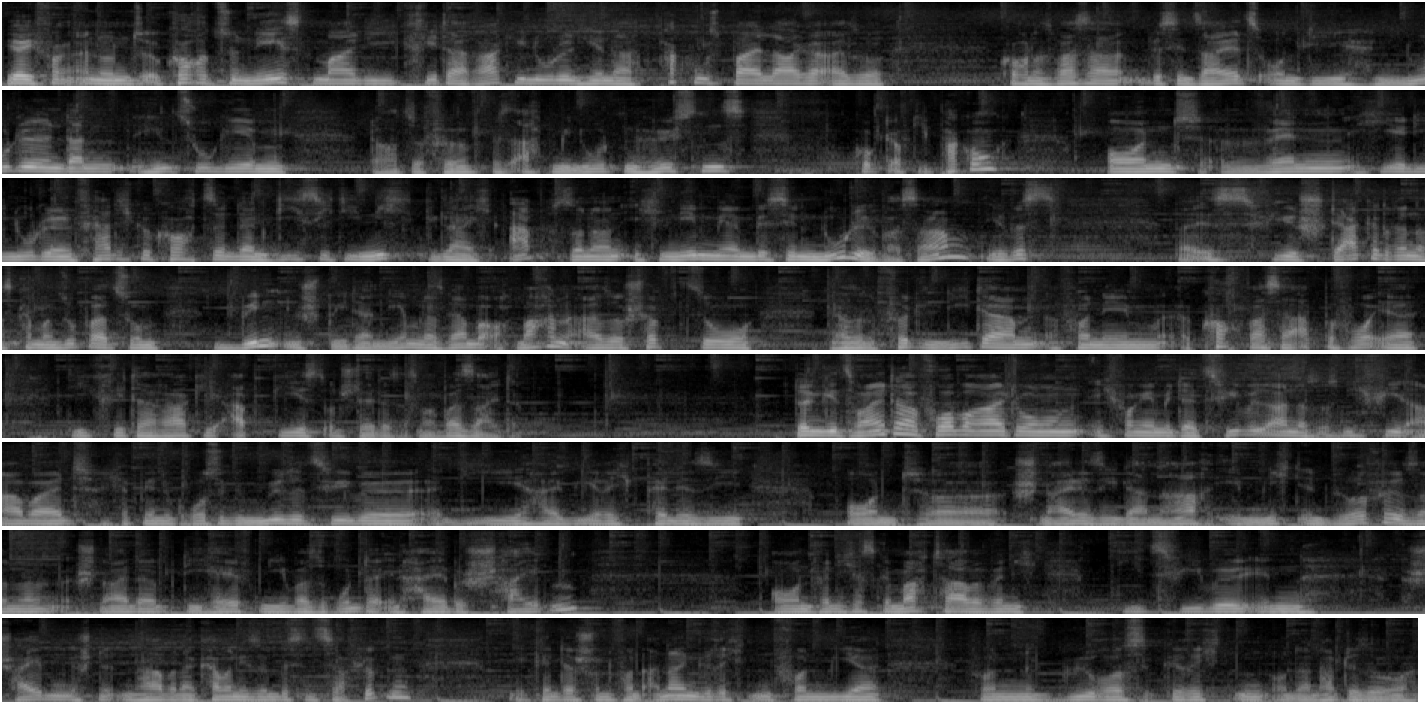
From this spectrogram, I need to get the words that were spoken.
Ja, ich fange an und koche zunächst mal die Kritaraki-Nudeln hier nach Packungsbeilage, also kochendes Wasser, ein bisschen Salz und die Nudeln dann hinzugeben. Dauert so fünf bis acht Minuten höchstens guckt auf die Packung und wenn hier die Nudeln fertig gekocht sind, dann gieße ich die nicht gleich ab, sondern ich nehme mir ein bisschen Nudelwasser. Ihr wisst, da ist viel Stärke drin, das kann man super zum Binden später nehmen. Das werden wir auch machen. Also schöpft so, ja, ein Viertel Liter von dem Kochwasser ab, bevor ihr die Kritaraki abgießt und stellt das erstmal beiseite. Dann geht es weiter, Vorbereitung. Ich fange mit der Zwiebel an, das ist nicht viel Arbeit. Ich habe hier eine große Gemüsezwiebel, die halbiere ich, pelle sie und äh, schneide sie danach eben nicht in Würfel, sondern schneide die Hälften jeweils runter in halbe Scheiben. Und wenn ich das gemacht habe, wenn ich die Zwiebel in Scheiben geschnitten habe, dann kann man die so ein bisschen zerpflücken. Ihr kennt das schon von anderen Gerichten von mir, von Gyros-Gerichten. Und dann habt ihr so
